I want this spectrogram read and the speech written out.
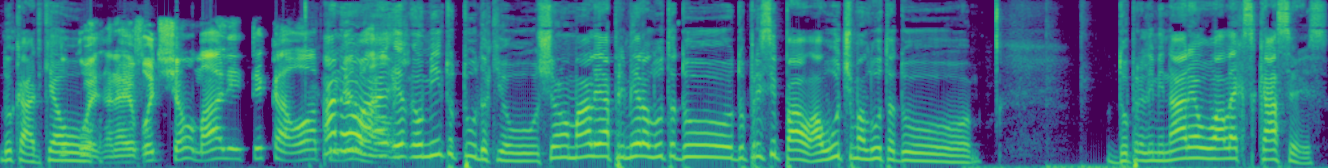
do card, que é o. Coisa, né? Eu vou de Sean O'Malley TKO. Ah, não, é, eu, eu, minto tudo aqui. O Sean O'Malley é a primeira luta do, do principal. A última luta do. Do preliminar é o Alex Cáceres.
